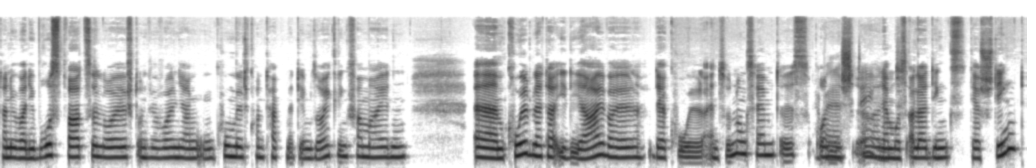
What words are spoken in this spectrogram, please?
dann über die Brustwarze läuft und wir wollen ja einen Kuhmilchkontakt mit dem Säugling vermeiden. Ähm, Kohlblätter ideal, weil der Kohl entzündungshemmend ist Aber und der, äh, der muss allerdings, der stinkt.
